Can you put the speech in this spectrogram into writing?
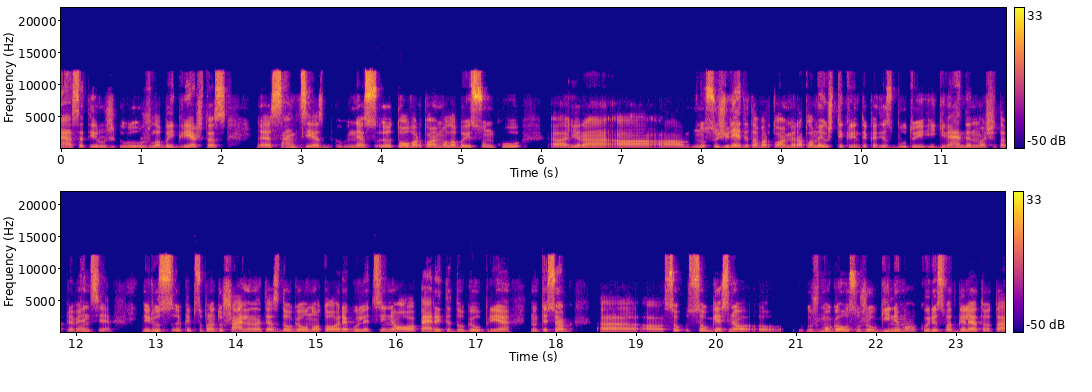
nesat ir už, už labai griežtas e, sankcijas, nes e, to vartojimo labai sunku yra nu, sužiūrėti tą vartojimą ir aplamai užtikrinti, kad jis būtų įgyvendinama šitą prevenciją. Ir jūs, kaip suprantu, šalinatės daugiau nuo to reguliacinio, o pereiti daugiau prie, nu, tiesiog saugesnio žmogaus užauginimo, kuris vat, galėtų tą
